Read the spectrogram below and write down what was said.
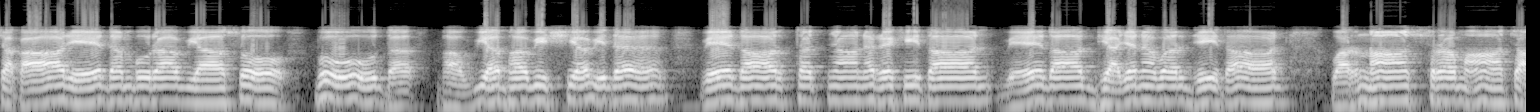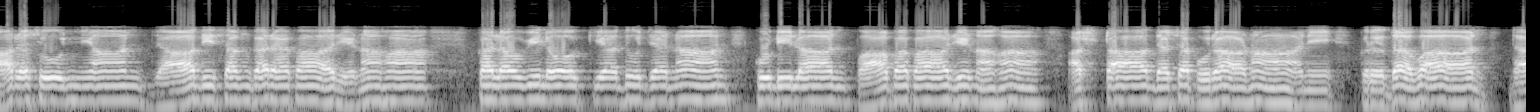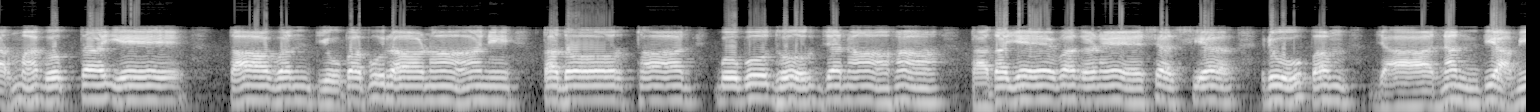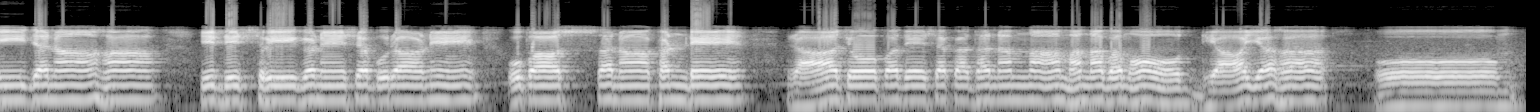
चकारेदम्बुराव्यासो भूतभव्यभविष्यविद वेदार्थज्ञानरहितान् वेदाध्ययनवर्जितान् वर्णाश्रमाचारशून्यान् जातिसङ्करकारिणः कलौ विलोक्य दुजनान् कुडिलान् पापकारिणः अष्टादशपुराणानि कृतवान् धर्मगुप्तये तावन्त्युपपुराणानि तदोर्थान् बुबुधुर्जनाः तद एव गणेशस्य रूपं जानन्त्यमीजनाः। इति श्रीगणेशपुराणे उपासनाखण्डे राजोपदेशकथनं नाम नवमोऽध्यायः। ओम्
